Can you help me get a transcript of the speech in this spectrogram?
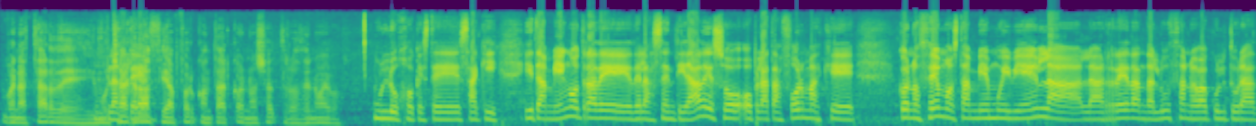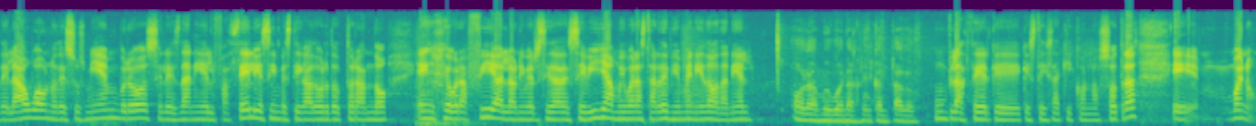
Buenas tardes y muchas gracias por contar con nosotros de nuevo un lujo que estés aquí. Y también otra de, las entidades o, plataformas que conocemos también muy bien, la, Red Andaluza Nueva Cultura del Agua, uno de sus miembros, él es Daniel Faceli, es investigador doctorando en Geografía en la Universidad de Sevilla. Muy buenas tardes, bienvenido Daniel. Hola, muy buenas, encantado. Un placer que, estéis aquí con nosotras. Eh, bueno,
